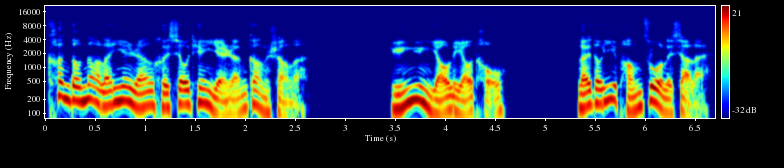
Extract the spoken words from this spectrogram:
看到纳兰嫣然和萧天俨然杠上了，云云摇了摇头。来到一旁坐了下来，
